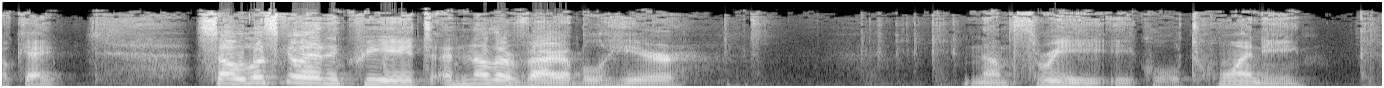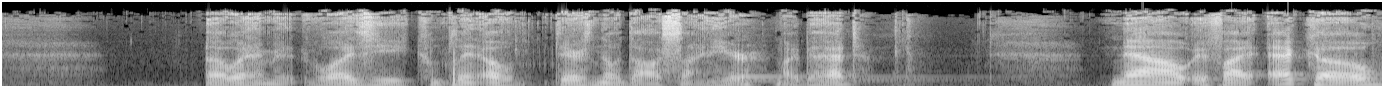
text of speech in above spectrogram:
Okay? So let's go ahead and create another variable here, num3 equal 20. Oh, wait a minute. Why is he complaining? Oh, there's no dollar sign here. My bad. Now, if I echo,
